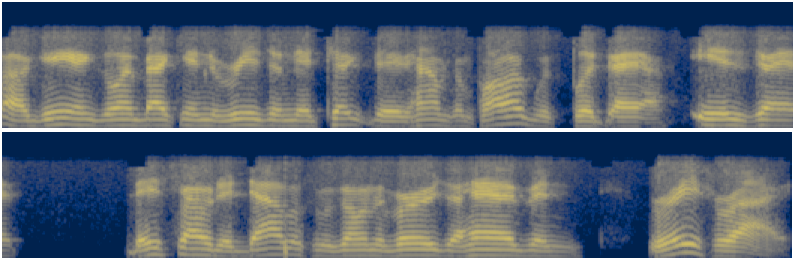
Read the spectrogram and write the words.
again going back in the reason that tech, that Hamilton Park was put there is that they saw that Dallas was on the verge of having race riots.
